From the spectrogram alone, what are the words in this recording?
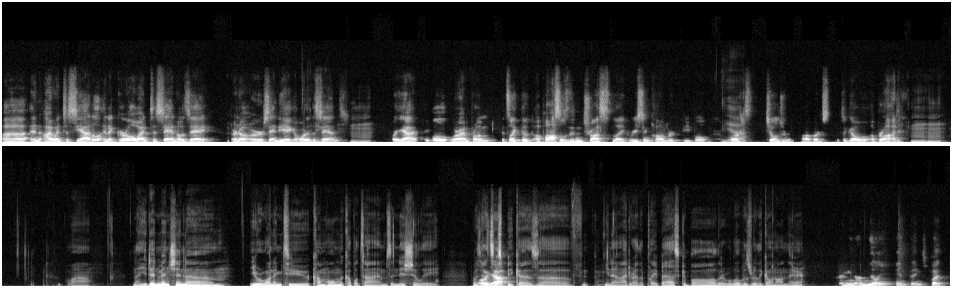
uh, and I went to Seattle, and a girl went to San Jose, or no, or San Diego, one of the San sands. Mhm. but yeah, people where I'm from, it's like the apostles didn't trust like recent convert people or children of converts to go abroad. Mm-hmm. Wow. Now you did mention um, you were wanting to come home a couple times initially. Was that Oh, just because of you know I'd rather play basketball, or what was really going on there? I mean, a million things, but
